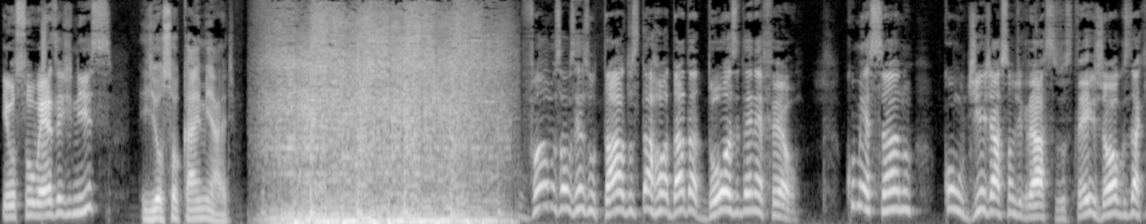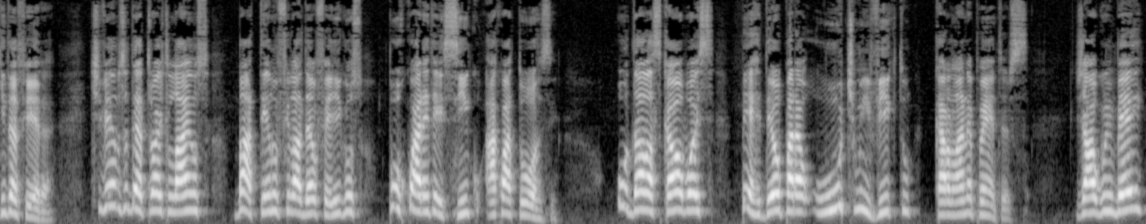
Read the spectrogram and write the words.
Eu sou Wesley Diniz. E eu sou Caio Miari. Vamos aos resultados da rodada 12 da NFL. Começando com o dia de ação de graças, os três jogos da quinta-feira. Tivemos o Detroit Lions batendo o Philadelphia Eagles por 45 a 14. O Dallas Cowboys perdeu para o último invicto Carolina Panthers. Já o Green Bay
